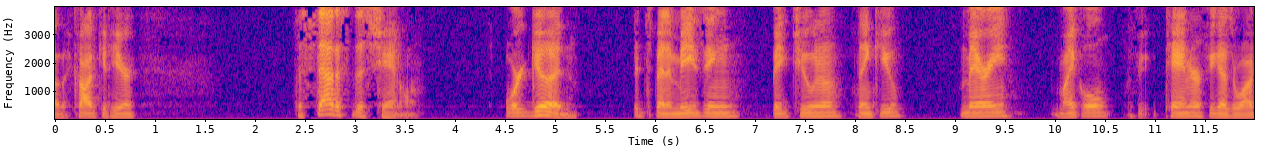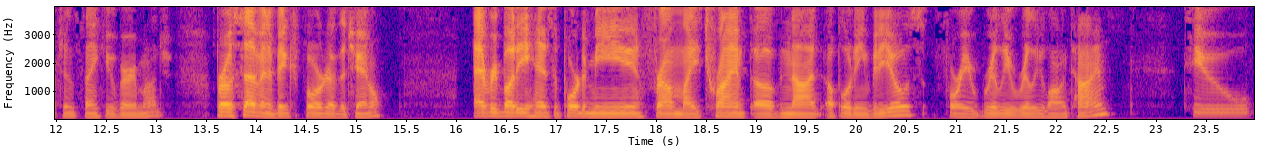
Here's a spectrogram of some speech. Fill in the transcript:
Uh, the COD Kid here. The status of this channel. We're good. It's been amazing. Big Tuna, thank you. Mary, Michael, if you, Tanner, if you guys are watching, thank you very much. Bro7, a big supporter of the channel. Everybody has supported me from my triumph of not uploading videos for a really, really long time to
